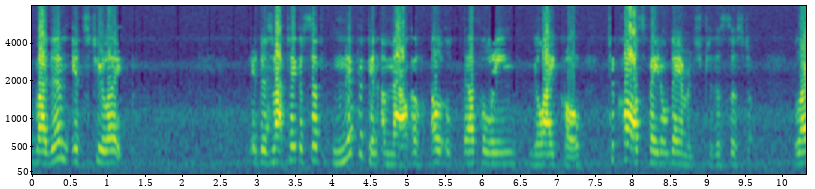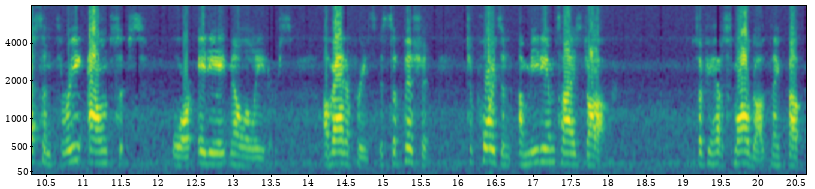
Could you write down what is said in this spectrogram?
By then, it's too late. It does not take a significant amount of ethylene glycol to cause fatal damage to the system. Less than 3 ounces, or 88 milliliters, of antifreeze is sufficient to poison a medium-sized dog. So if you have a small dog, think about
